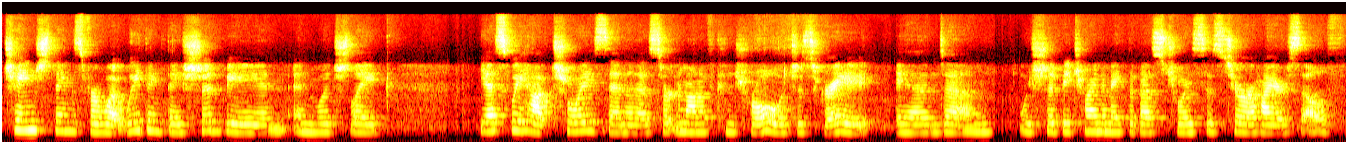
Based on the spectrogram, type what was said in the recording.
change things for what we think they should be and, and which like yes we have choice and a certain amount of control which is great. And um, we should be trying to make the best choices to our higher self.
